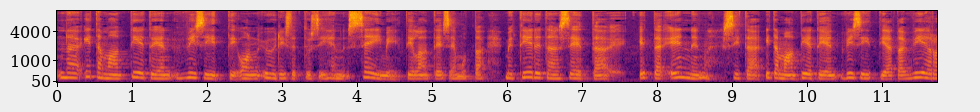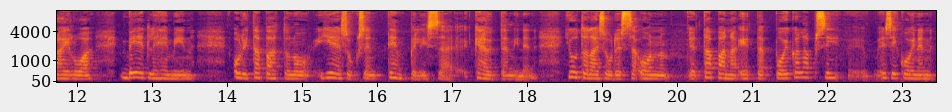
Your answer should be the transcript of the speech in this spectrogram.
nämä Itämaan tieteen visiitti on yhdistetty siihen seimi-tilanteeseen, mutta me tiedetään se, että että ennen sitä Itämaan tieteen visiittiä tai vierailua Bethlehemiin oli tapahtunut Jeesuksen temppelissä käyttäminen. Juutalaisuudessa on tapana, että poikalapsi, esikoinen,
